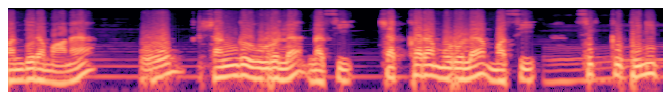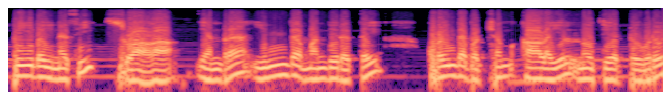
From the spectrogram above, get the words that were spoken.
மந்திரமான ஓம் சங்கு உருள நசி சக்கர முருள மசி சிக்கு பிணி பீடை நசி சுவாகா என்ற இந்த மந்திரத்தை குறைந்தபட்சம் காலையில் நூற்றி எட்டு ஒரு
